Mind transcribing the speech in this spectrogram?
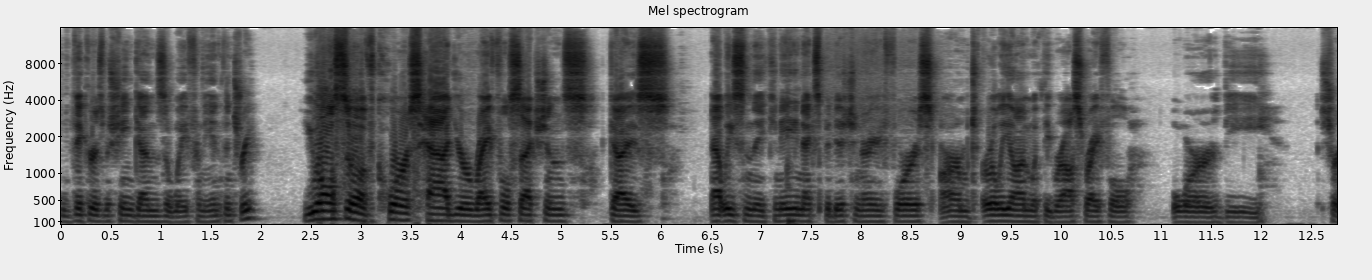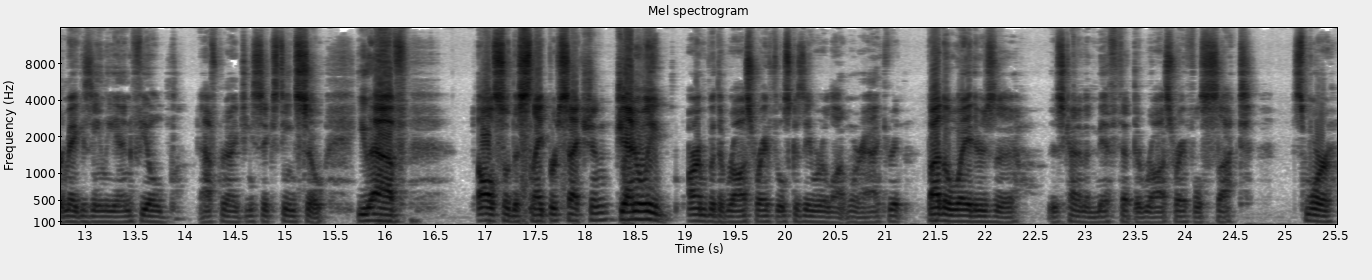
Vickers machine guns away from the infantry. You also, of course, had your rifle sections, guys, at least in the Canadian Expeditionary Force, armed early on with the Ross rifle or the short magazine Lee Enfield after 1916. So you have also the sniper section, generally armed with the Ross rifles because they were a lot more accurate. By the way, there's a there's kind of a myth that the Ross rifles sucked. It's more.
